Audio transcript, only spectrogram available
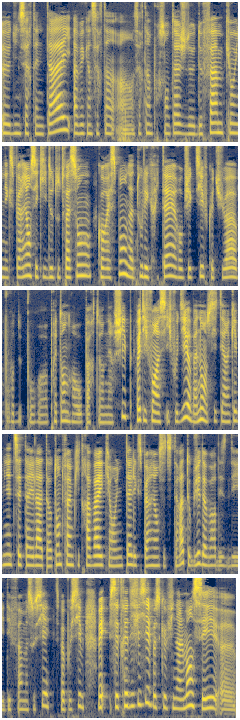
euh, d'une certaine taille avec un certain un certain pourcentage de, de femmes qui ont une expérience et qui de toute façon correspondent à tous les critères objectifs que tu as pour pour euh, prétendre au partnership en fait il faut un- il faut dire bah non si t'es un cabinet de cette taille là t'as autant de femmes qui travaillent qui ont une telle expérience etc., tu es obligé d'avoir des, des, des, femmes associées. C'est pas possible. Mais c'est très difficile parce que finalement, c'est. Euh,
